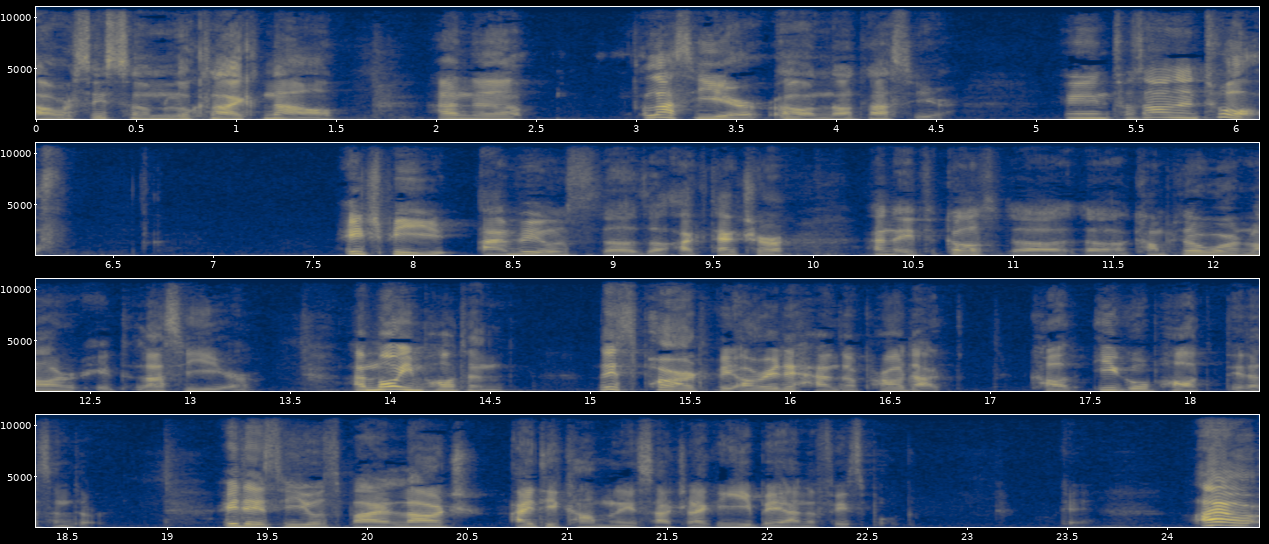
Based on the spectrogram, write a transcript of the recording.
our system look like now. And uh, last year, oh, not last year, in 2012, HP unveiled the, the architecture and it got the, the computer world laureate last year. And more important, this part we already have the product called EcoPOD Data Center. It is used by large IT companies such as eBay and Facebook. Okay. I,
